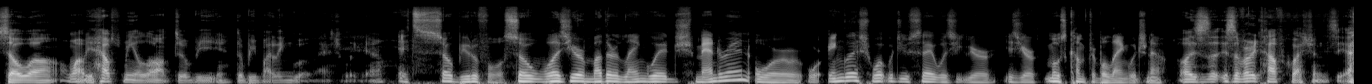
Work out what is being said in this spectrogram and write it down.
So uh, well, it helps me a lot to be to be bilingual actually. Yeah. It's so beautiful. So was your mother language Mandarin or or English? What would you say was your is your most comfortable language now? Oh, it's a, it's a very tough question. Yeah.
